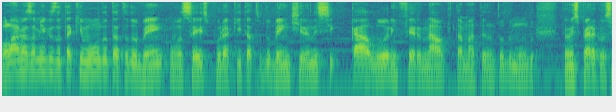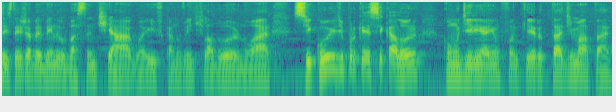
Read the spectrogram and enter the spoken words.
Olá, meus amigos do Tecmundo, tá tudo bem com vocês? Por aqui tá tudo bem, tirando esse calor infernal que tá matando todo mundo. Então espero que você esteja bebendo bastante água aí, ficar no ventilador, no ar. Se cuide porque esse calor, como diria aí um funkeiro, tá de matar.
